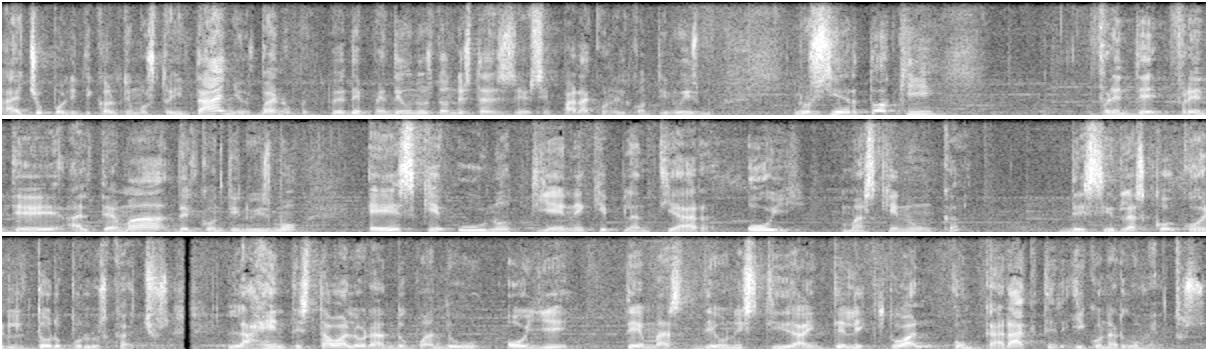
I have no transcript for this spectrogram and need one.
ha hecho política los últimos 30 años. Bueno, pues entonces depende uno de dónde está, se separa con el continuismo. Lo cierto aquí frente, frente al tema del continuismo es que uno tiene que plantear hoy, más que nunca, decirlas, coger el toro por los cachos. La gente está valorando cuando oye temas de honestidad intelectual con carácter y con argumentos.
